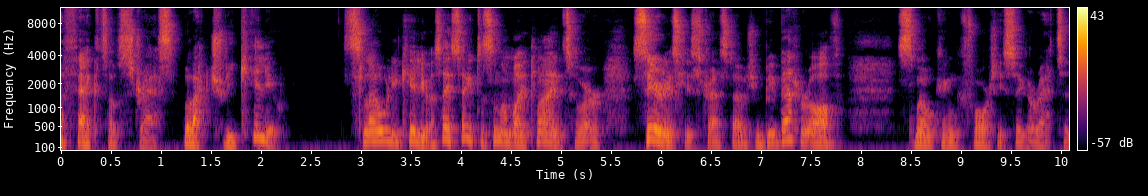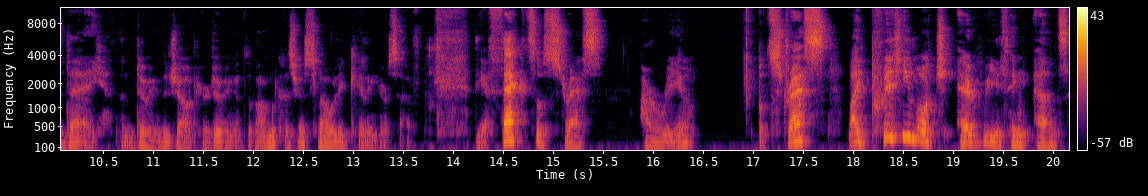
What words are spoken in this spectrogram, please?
effects of stress will actually kill you. Slowly kill you. As I say to some of my clients who are seriously stressed out, you'd be better off smoking 40 cigarettes a day than doing the job you're doing at the moment because you're slowly killing yourself. The effects of stress are real, but stress, like pretty much everything else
